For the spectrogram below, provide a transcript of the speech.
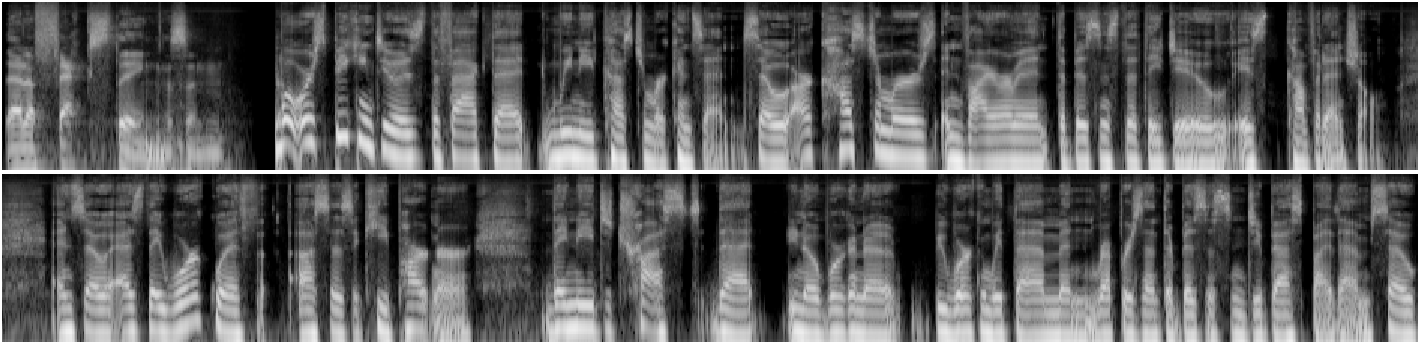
that affects things and what we're speaking to is the fact that we need customer consent. So our customers' environment, the business that they do is confidential. And so as they work with us as a key partner, they need to trust that you know, we're going to be working with them and represent their business and do best by them. So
